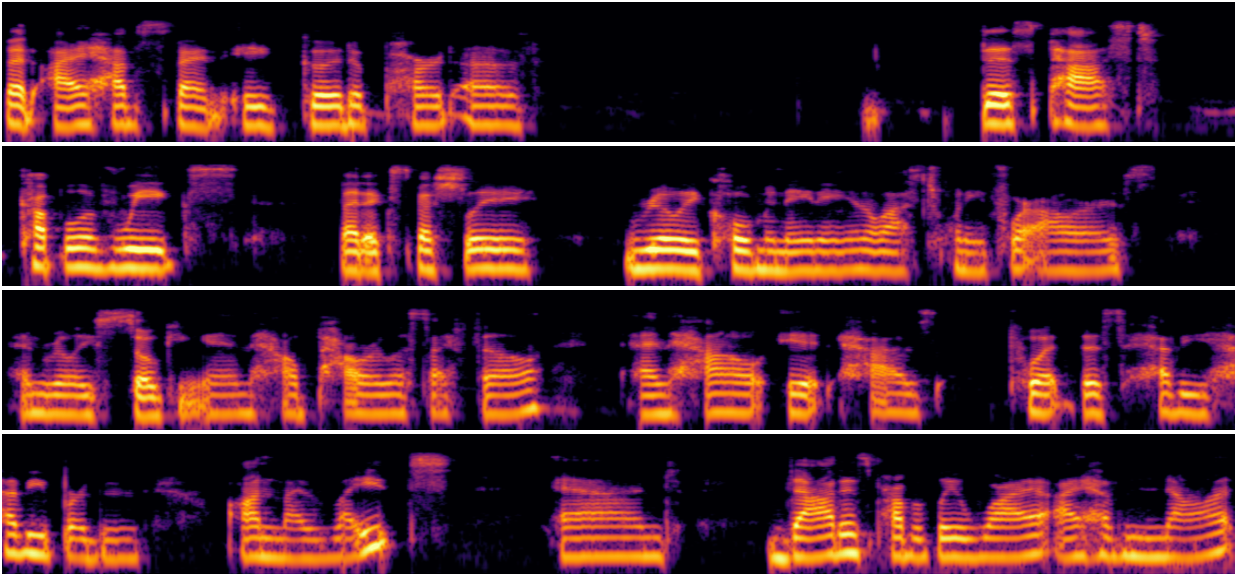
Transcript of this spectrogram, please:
But I have spent a good part of this past couple of weeks, but especially really culminating in the last 24 hours and really soaking in how powerless I feel and how it has put this heavy, heavy burden on my light. And that is probably why I have not,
